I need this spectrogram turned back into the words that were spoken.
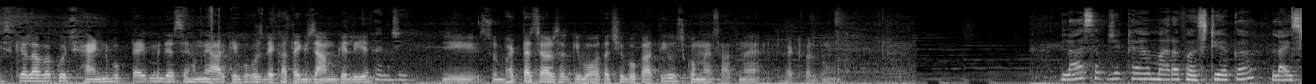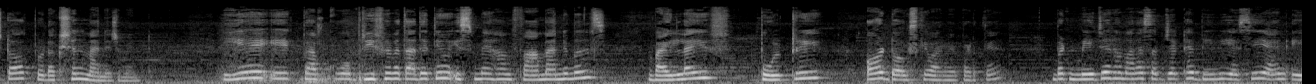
इसके अलावा कुछ हैंडबुक टाइप में जैसे हमने आर के घोष देखा था एग्ज़ाम के लिए। हाँ जी। जी भट्टाचार्य सर की बहुत अच्छी बुक आती है उसको मैं साथ में ऐड कर दूँगा। लास्ट सब्जेक्ट है हमारा फ़र्स्ट ईयर का लाइफ स्टॉक प्रोडक्शन मैनेजमेंट ये एक मैं आपको ब्रीफ में बता देती हूँ। इसमें हम फार्म एनिमल्स वाइल्ड लाइफ पोल्ट्री और डॉग्स के बारे में पढ़ते हैं। बट मेजर हमारा सब्जेक्ट है B V S C and A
